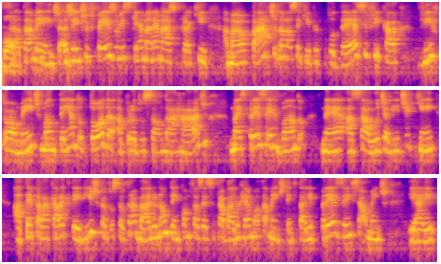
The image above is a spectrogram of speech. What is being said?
Bom, Exatamente. A gente fez um esquema, né, Márcio, para que a maior parte da nossa equipe pudesse ficar virtualmente, mantendo toda a produção da rádio, mas preservando né, a saúde ali de quem, até pela característica do seu trabalho, não tem como fazer esse trabalho remotamente, tem que estar ali presencialmente. E aí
